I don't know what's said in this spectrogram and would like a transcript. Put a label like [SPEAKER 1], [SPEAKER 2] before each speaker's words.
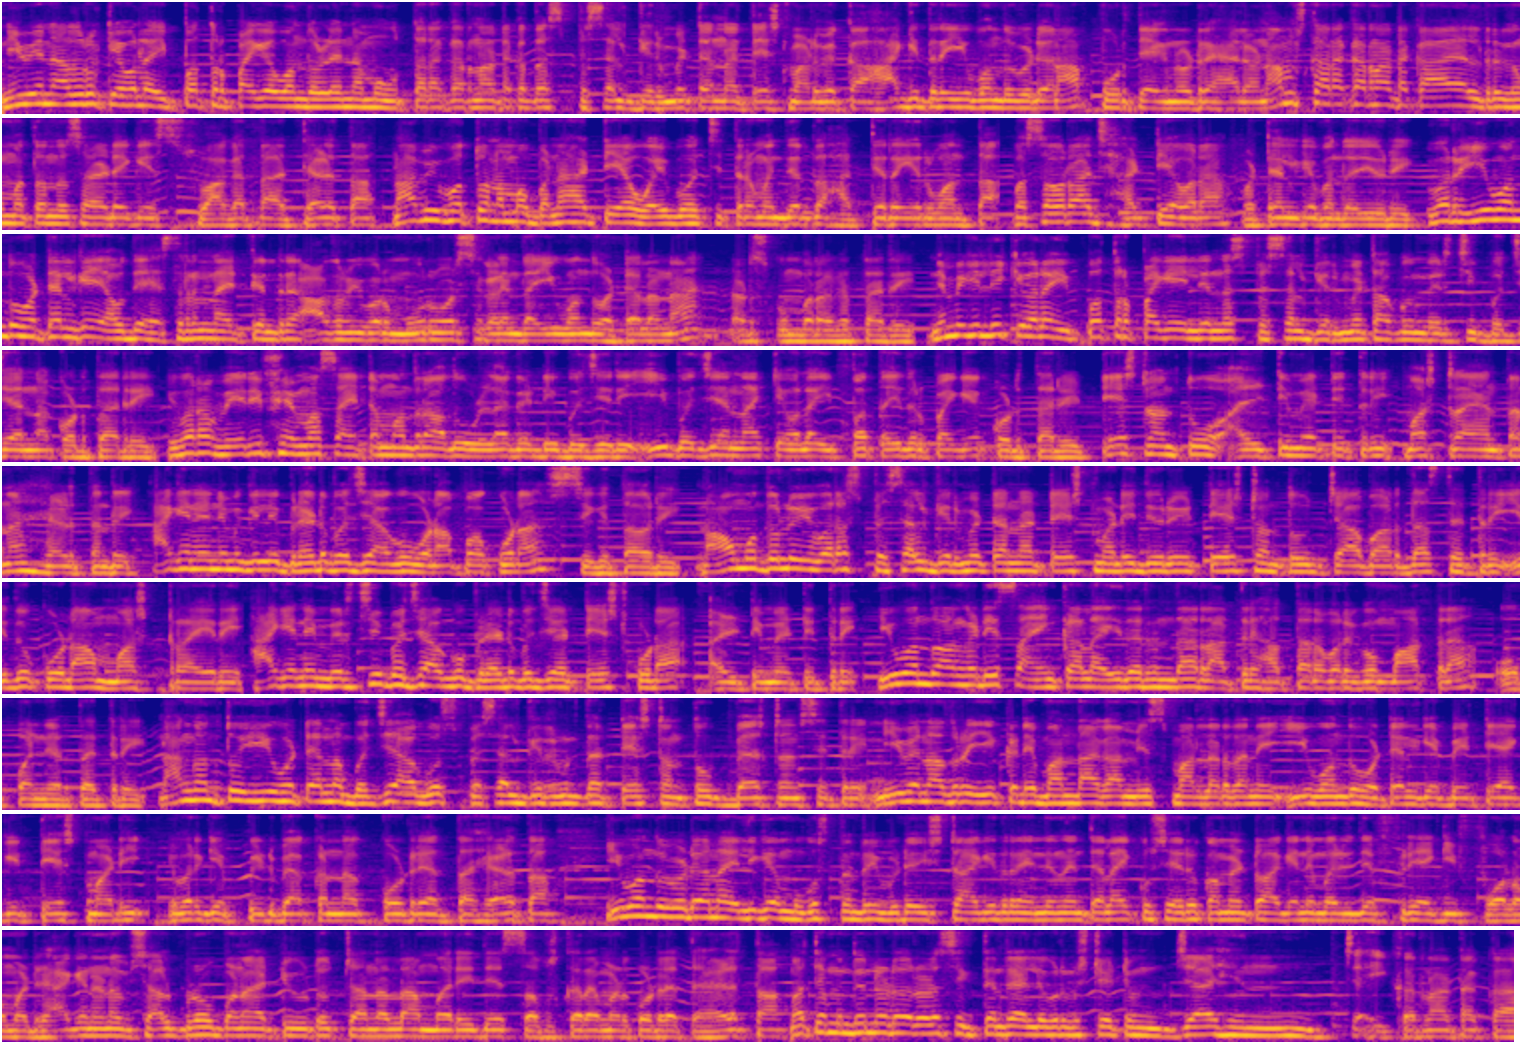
[SPEAKER 1] ನೀವೇನಾದ್ರೂ ಕೇವಲ ಇಪ್ಪತ್ತು ರೂಪಾಯಿಗೆ ಒಂದೊಳ್ಳೆ ನಮ್ಮ ಉತ್ತರ ಕರ್ನಾಟಕದ ಸ್ಪೆಷಲ್ ಗಿರ್ಮಿಟ್ ಅನ್ನ ಟೇಸ್ಟ್ ಮಾಡಬೇಕಾ? ಹಾಗಿದ್ರೆ ಈ ಒಂದು ವಿಡಿಯೋನ ಪೂರ್ತಿಯಾಗಿ ನೋಡ್ರಿ. ಹಲೋ ನಮಸ್ಕಾರ ಕರ್ನಾಟಕ. ಎಲ್ರಿಗೂ ಮತ್ತೊಂದು ಸೈಡಿಗೆ ಸ್ವಾಗತ ಅಂತ ಹೇಳ್ತಾ. ನಾವಿವತ್ತು ನಮ್ಮ ಬನಹಟ್ಟಿಯ ವೈಭವ ಚಿತ್ರಮಂದಿರದ ಹತ್ತಿರ ಇರುವಂತ ಬಸವರಾಜ್ ಹಟ್ಟಿ ಅವರ ಹೋಟೆಲ್ಗೆ ಬಂದಿದ್ದೀವ್ರಿ. ಇವರು ಈ ಒಂದು ಹೋಟೆಲ್ಗೆ ಯಾವುದೇ ಹೆಸರನ್ನ ಇಟ್ಟಿಲ್ರಿ, ಆದ್ರೂ ಇವರು ಮೂರು ವರ್ಷಗಳಿಂದ ಈ ಒಂದು ಹೋಟೆಲ್ ಅನ್ನ ನಡ್ಸ್ಕೊಂಡ್ ಬರಾಕತ್ತಾರ್ರಿ ನಿಮಗೆ ಇಲ್ಲಿ ಕೇವಲ ಇಪ್ಪತ್ತು ರೂಪಾಯಿಗೆ ಇಲ್ಲಿನ ಸ್ಪೆಷಲ್ ಗಿರ್ಮಿಟ್ ಹಾಗೂ ಮಿರ್ಚಿ ಬಜ್ಜಿಯನ್ನ ಕೊಡ್ತಾರೆ ಇವರ ವೆರಿ ಫೇಮಸ್ ಐಟಮ್ ಅಂದ್ರೆ ಅದು ಉಳ್ಳಾಗಡ್ಡಿ ಬಜ್ಜಿ ಈ ಬಜ್ಜಿಯನ್ನ ಕೇವಲ ಇಪ್ಪತ್ತೈದು ರೂಪಾಯಿಗೆ ಕೊಡ್ತಾರೆ ಟೇಸ್ಟ್ ಅಂತೂ ಅಲ್ಟಿಮೇಟ್ ಇತ್ರಿ ಮಸ್ಟ್ ಟ್ರೈ ಹೇಳ್ತೇನೆ ರೀ ಹಾಗೇನೆ ನಿಮಗೆ ಇಲ್ಲಿ ಬ್ರೆಡ್ ಬಜ್ಜಿ ಹಾಗೂ ವಡಾಪಾವ್ ಕೂಡ ಸಿಗುತ್ತಾವ್ರಿ ನಾವು ಮೊದಲು ಇವರ ಸ್ಪೆಷಲ್ ಗಿರ್ಮಿಟ್ ಅನ್ನ ಟೇಸ್ಟ್ ಮಾಡಿದೀವ್ರಿ ಟೇಸ್ಟ್ ಅಂತೂ ಜಬರ್ದಸ್ತ್ ಐತ್ರಿ. ಇದು ಕೂಡ ಮಸ್ಟ್ ಟ್ರೈ ರೀ. ಹಾಗೇನೆ ಮಿರ್ಚಿ ಬಜ್ಜಿ ಹಾಗೂ ಬ್ರೆಡ್ ಬಜ್ಜಿಯ ಟೇಸ್ಟ್ ಕೂಡ ಅಲ್ಟಿಮೇಟ್ ಇತ್ರಿ ಈ ಒಂದು ಅಂಗಡಿ ಸಾಯಂಕಾಲ ಐದರಿಂದ ರಾತ್ರಿ ಹತ್ತರವರೆಗೂ ಮಾತ್ರ ಓಪನ್ ಇರ್ತೈತ್ರಿ. ನಂಗಂತೂ ಈ ಹೋಟೆಲ್ನ ಬಜ್ಜಿ ಹಾಗೂ ಸ್ಪೆಷಲ್ ಗಿರ್ಮಿಟ್ ಟೇಸ್ಟ್ ಅಂತೂ ಬೆಸ್ಟ್ ಅನ್ಸಿತ್ರಿ. ನೀವೇನಾದ್ರೂ ಈ ಕಡೆ ಬಂದಾಗ ಮಿಸ್ ಮಾಡ್ಲಾರ್ದಾನೆ ಈ ಒಂದು ಹೋಟೆಲ್ಗೆ ಭೇಟಿಯಾಗಿ ಟೇಸ್ಟ್ ಮಾಡಿ ಇವರಿಗೆ ಫೀಡ್ಬ್ಯಾಕ್ ಅನ್ನ ಕೊಡ್ರಿ ಅಂತ ಹೇಳ್ತಾ ಈ ಒಂದು ವಿಡಿಯೋನ ಇಲ್ಲಿಗೆ ಮುಗಿಸ್ತೇನೆ ವಿಡಿಯೋ ಇಷ್ಟ ಆಗಿದ್ರೆ ಎಂದಿನಂತೆ ಲೈಕ್ ಶೇರ್ ಕಮೆಂಟ್ ಹಾಗೇನೆ ಮರಿದೆ ಫ್ರೀ ಆಗಿ ಫಾಲೋ ಮಾಡಿ ಹಾಗೆ ನಾನು ವಿಶಾಲ್ ಬ್ರೋ ಬಣ ಯೂಟ್ಯೂಬ್ ಚಾನಲ್ ಮರಿದೆ ಸಬ್ಸ್ಕ್ರೈಬ್ ಮಾಡ್ಕೊಡ್ರಿ ಅಂತ ಹೇಳ್ತಾ. ಮತ್ತೆ ಮುಂದಿನ ನೋಡೋರು ಸಿಗ್ತೇನೆ ಅಲ್ಲಿವರೆಗೂ ಸ್ಟೇಟ್ ಜೈ ಹಿಂದ್, ಜೈ ಕರ್ನಾಟಕ.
